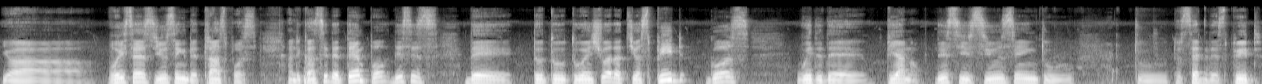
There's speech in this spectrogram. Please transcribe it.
your voices using the transpose. And you can see the tempo. This is the to, to, to ensure that your speed goes with the piano. This is using to to to set the speed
